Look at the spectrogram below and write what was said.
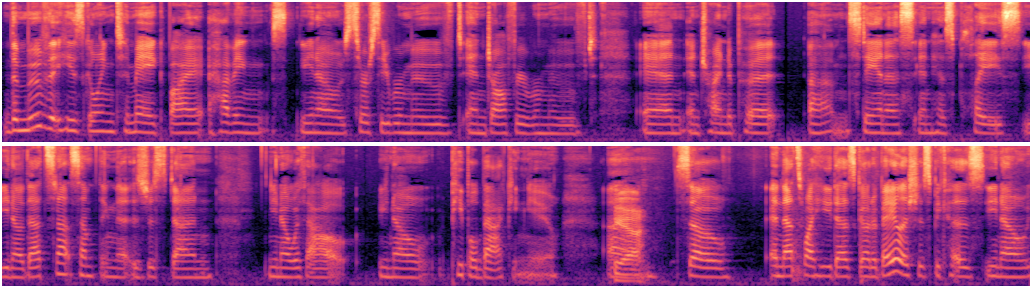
the move that he's going to make by having you know Cersei removed and Joffrey removed, and and trying to put um, Stannis in his place. You know, that's not something that is just done, you know, without you know people backing you. yeah. So, and that's why he does go to Baelish is because you know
